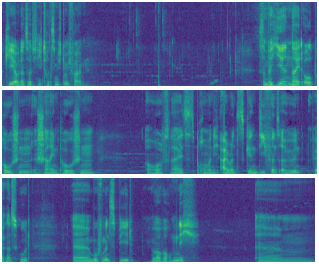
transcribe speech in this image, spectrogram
Okay, aber dann sollte ich nicht trotzdem nicht durchfallen. Was haben wir hier? Night Owl Potion, Shine Potion, All of Lights. Brauchen wir nicht. Iron Skin Defense erhöhen, wäre ganz gut. Äh, Movement Speed, ja, warum nicht? Ähm,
